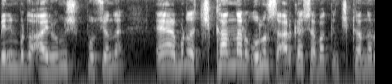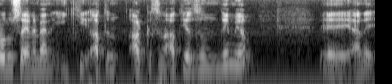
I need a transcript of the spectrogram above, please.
benim burada ayrılmış pozisyonda. Eğer burada çıkanlar olursa arkadaşlar bakın çıkanlar olursa yani ben iki atın arkasına at yazın demiyorum. Ee, yani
